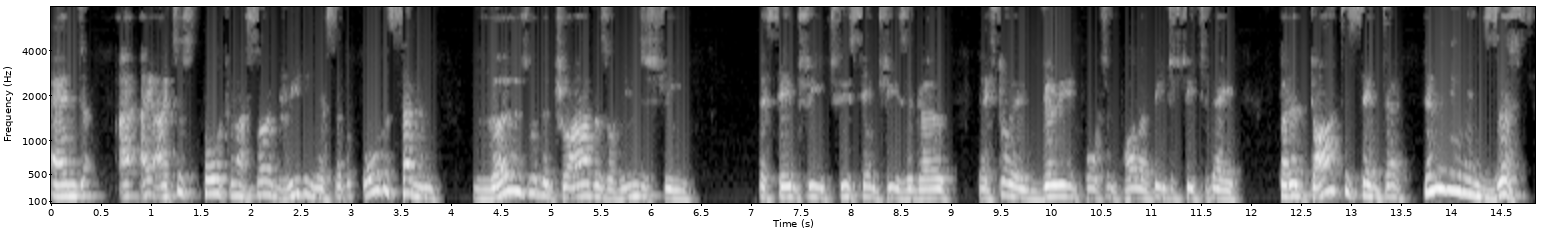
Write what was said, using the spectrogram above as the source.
And I, I, just thought when I started reading this that all of a sudden those were the drivers of industry a century, two centuries ago. They're still a very important part of industry today. But a data center didn't even exist.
